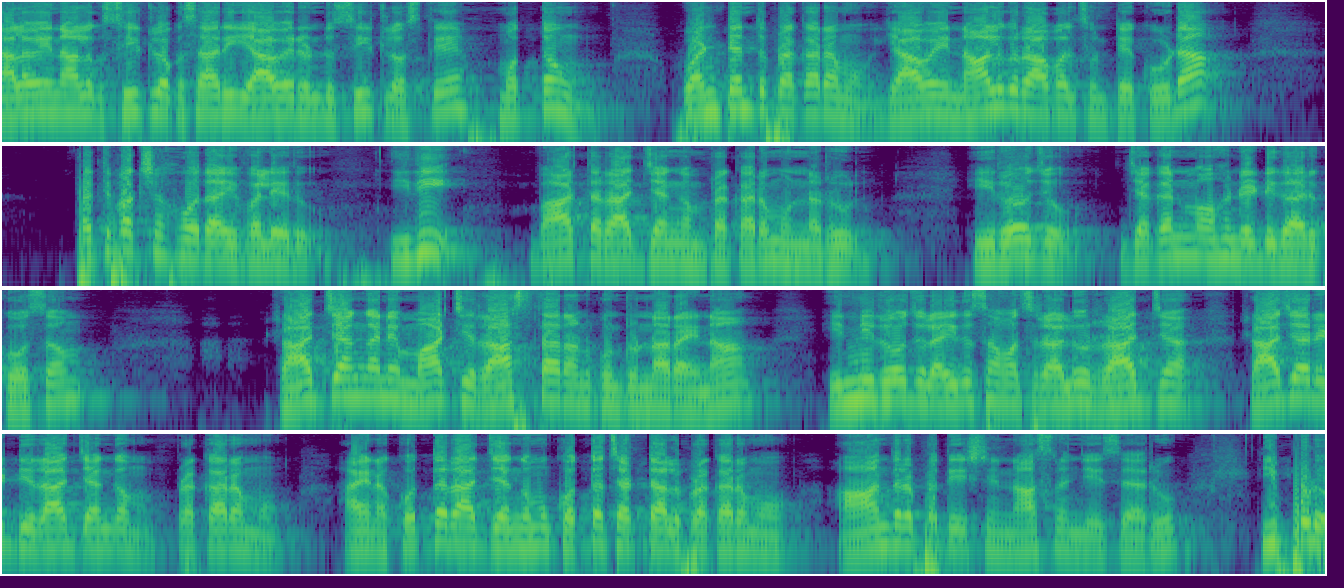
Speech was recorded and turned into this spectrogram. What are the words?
నలభై నాలుగు సీట్లు ఒకసారి యాభై రెండు సీట్లు వస్తే మొత్తం వన్ టెన్త్ ప్రకారము యాభై నాలుగు రావాల్సి ఉంటే కూడా ప్రతిపక్ష హోదా ఇవ్వలేదు. ఇది భారత రాజ్యాంగం ప్రకారం ఉన్న రూల్. ఈరోజు జగన్మోహన్ రెడ్డి గారి కోసం రాజ్యాంగాన్ని మార్చి రాస్తారనుకుంటున్నారాయన? ఇన్ని రోజులు ఐదు సంవత్సరాలు రాజ్య రాజారెడ్డి రాజ్యాంగం ప్రకారము ఆయన కొత్త రాజ్యాంగము కొత్త చట్టాల ప్రకారము ఆంధ్రప్రదేశ్ని నాశనం చేశారు. ఇప్పుడు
